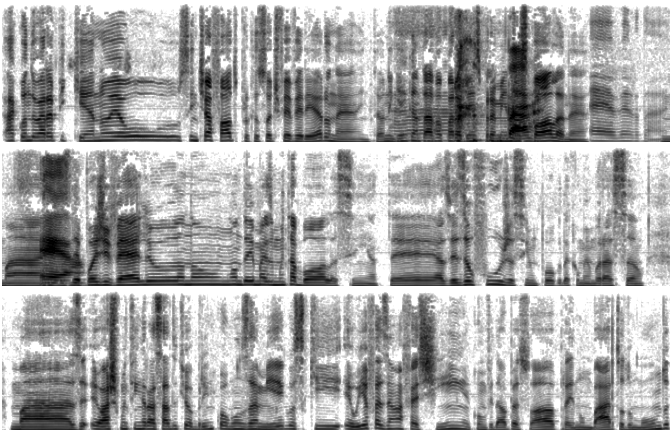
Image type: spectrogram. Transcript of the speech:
Ah, quando eu era pequeno eu sentia falta, porque eu sou de fevereiro, né? Então ninguém ah. cantava parabéns para mim na escola, né? É verdade. Mas é. depois de velho eu não, não dei mais muita bola, assim. Até às vezes eu fujo, assim, um pouco da comemoração. Mas eu acho muito engraçado que eu brinco com alguns amigos que eu ia fazer uma festinha, convidar o pessoal para ir num bar, todo mundo.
